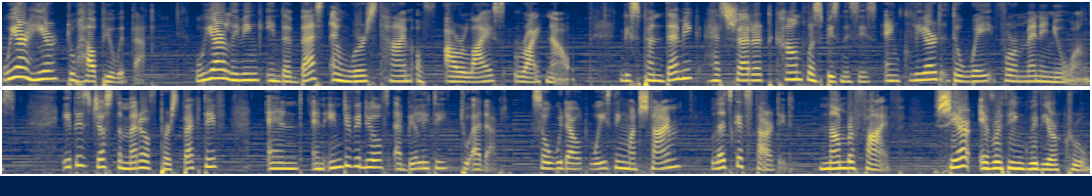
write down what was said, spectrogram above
We are here to help you with that. We are living in the best and worst time of our lives right now. This pandemic has shattered countless businesses and cleared the way for many new ones. It is just a matter of perspective and an individual's ability to adapt. So, without wasting much time, let's get started. Number 5. Share everything with your crew.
